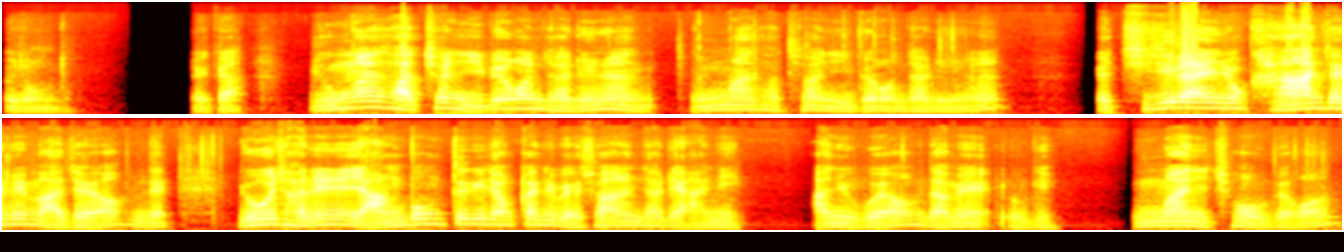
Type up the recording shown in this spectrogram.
그 정도. 그러니까 64,200원 자리는 64,200원 자리는 지지라인이 좀 강한 자리는 맞아요. 근데 요 자리는 양봉 뜨기 전까지 매수하는 자리 아니 아니고요. 그 다음에 여기 62,500원,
